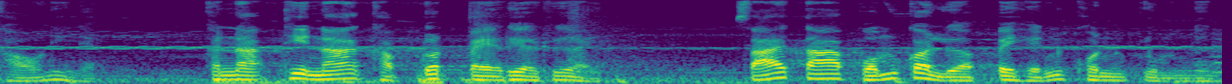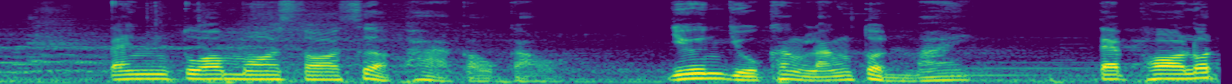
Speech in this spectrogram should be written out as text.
เขานี่แหละขณะที่น้าขับรถไปเรื่อยๆ สายตาผมก็เหลือบไปเห็นคนกลุ่มหนึ่ง แต่งตัวมอซอเสื้อผ้าเก่าๆ ยืนอยู่ข้างหลังต้นไม้ แต่พอรถ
